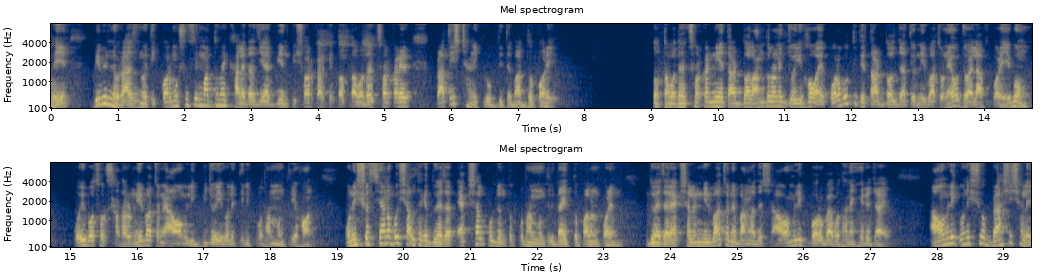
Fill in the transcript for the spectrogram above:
হয়ে বিভিন্ন রাজনৈতিক কর্মসূচির মাধ্যমে খালেদা জিয়ার বিএনপি সরকারকে তত্ত্বাবধায়ক সরকারের প্রাতিষ্ঠানিক রূপ দিতে বাধ্য করে। তত্ত্বাবধায়ক সরকার নিয়ে তার দল আন্দোলনে জয়ী হওয়ায় পরবর্তীতে তার দল জাতীয় নির্বাচনেও জয়লাভ করে এবং ওই বছর সাধারণ নির্বাচনে আওয়ামী লীগ বিজয়ী হলে তিনি প্রধানমন্ত্রী হন। উনিশশো ছিয়ানব্বই সাল থেকে দুই হাজার এক সাল পর্যন্ত প্রধানমন্ত্রীর দায়িত্ব পালন করেন। দুই হাজার এক সালের নির্বাচনে বাংলাদেশ আওয়ামী লীগ বড় ব্যবধানে হেরে যায়। আওয়ামী লীগ উনিশশো বিরাশি সালে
